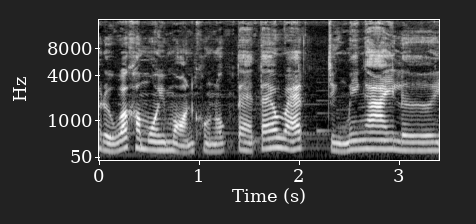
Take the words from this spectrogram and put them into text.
หรือว่าขโมยหมอนของนกแต่แต้แวดจึงไม่ง่ายเลย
